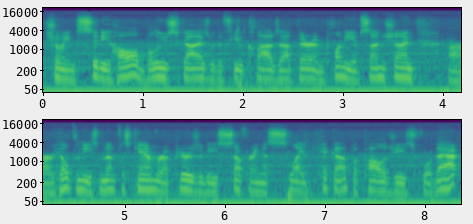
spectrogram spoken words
showing City Hall, blue skies with a few clouds out there and plenty of sunshine. Our Hilton East Memphis camera appears to be suffering a slight hiccup. Apologies for that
